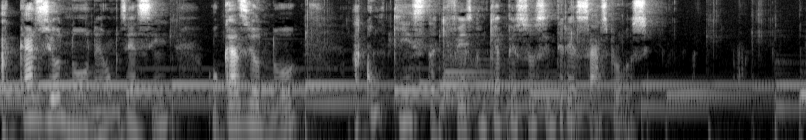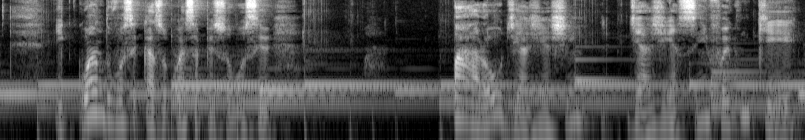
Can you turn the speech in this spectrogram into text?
ocasionou, né, vamos dizer assim, ocasionou a conquista que fez com que a pessoa se interessasse por você. E quando você casou com essa pessoa, você parou de agir assim, de agir assim foi com que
